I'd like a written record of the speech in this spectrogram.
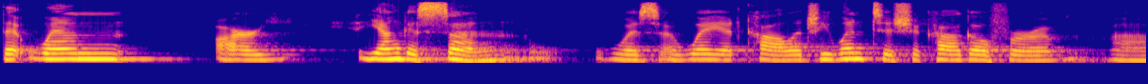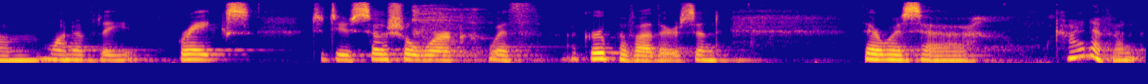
that when our youngest son was away at college, he went to Chicago for a, um, one of the breaks to do social work with a group of others, and there was a kind of an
